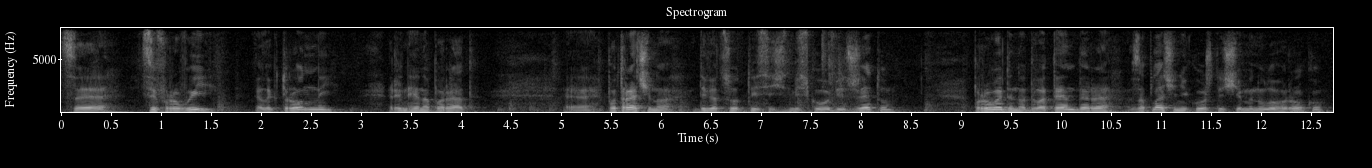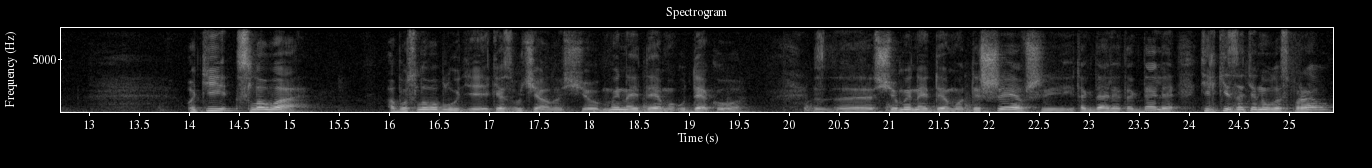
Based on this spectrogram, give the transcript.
Це цифровий, електронний рентгенапарат. Е, Потрачено 900 тисяч з міського бюджету. Проведено два тендера, заплачені кошти ще минулого року. Оті слова або словоблуддя, яке звучало, що ми знайдемо у декого е, що ми знайдемо дешевші і так далі, і так далі, тільки затягнуло справу.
